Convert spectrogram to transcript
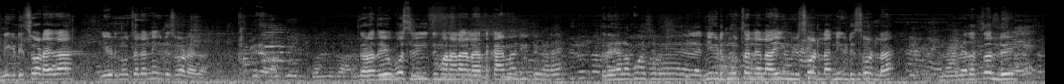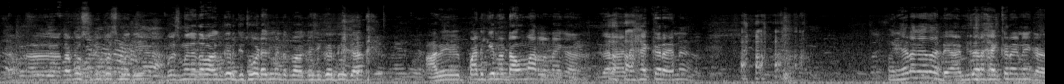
निगडीत सोडायचा. निगडीत उचलला निगडीत सोडायचा. तर आता हे बसली ती म्हणायला लागला. आता काय माहिती होती का नाही तर ह्याला बस निगडीत उचललेला. निगडीत सोडला निगडीत सोडला. आणि आम्ही आता चाललोय. आता बसली बसमध्ये. बसमध्ये आता गर्दी थोड्याच मिनिटात बघा कशी गर्दी होत्या. आम्ही पाटकीनं डाव मारला नाही का? जरा हॅकर आहे ना. ह्याला काय झालं आम्ही जरा हॅकर आहे नाही का?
